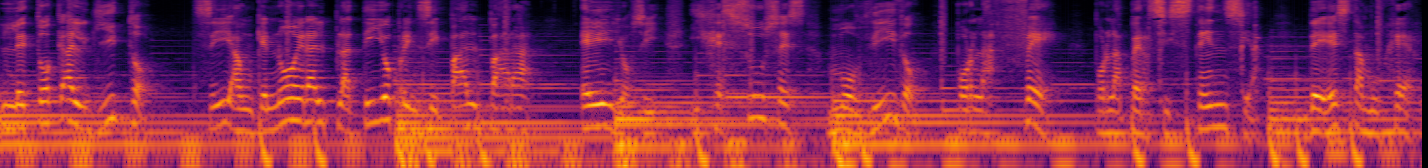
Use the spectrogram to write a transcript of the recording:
Le toca al guito ¿sí? Aunque no era el platillo principal para ellos. Y, y Jesús es movido por la fe, por la persistencia de esta mujer.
